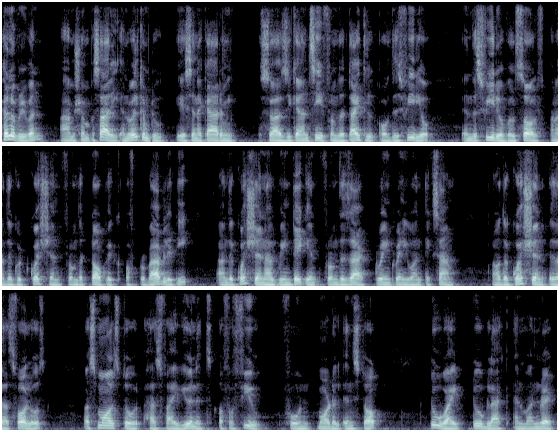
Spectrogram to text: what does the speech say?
Hello everyone, I'm Shivam Pasari and welcome to Ace In Academy. So as you can see from the title of this video, in this video we'll solve another good question from the topic of probability and the question has been taken from the XAT 2021 exam. Now the question is as follows. A small store has 5 units of a few phone model in stock, 2 white, 2 black and 1 red.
